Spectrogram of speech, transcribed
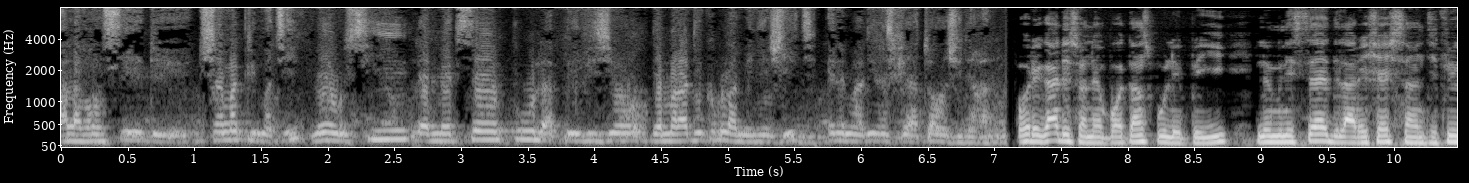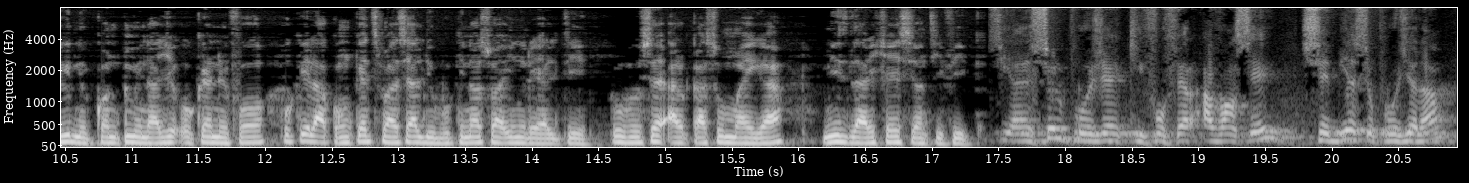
à l'avancée du changement climatique, mais aussi les médecins pour la prévision des maladies comme la méningite et les maladies respiratoires en général. Au regard de son importance pour le pays, le ministère de la Recherche scientifique ne compte ménager aucun effort pour que la conquête spatiale du Burkina soit une réalité. Professeur Alkassou Maïga, ministre de la Recherche scientifique. S'il y a un seul projet qu'il faut faire avancer, c'est bien ce projet-là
